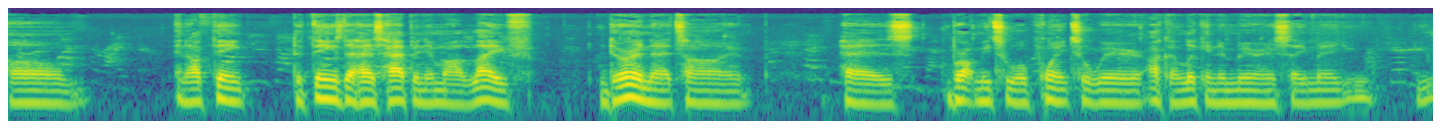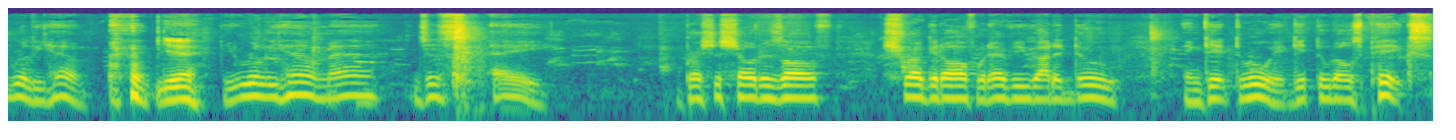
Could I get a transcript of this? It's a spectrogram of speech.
Um, and I think the things that has happened in my life during that time has brought me to a point to where I can look in the mirror and say, man, you you really him. yeah. You really him, man. Just hey, brush your shoulders off, shrug it off, whatever you got to do and get through it, get through those picks.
